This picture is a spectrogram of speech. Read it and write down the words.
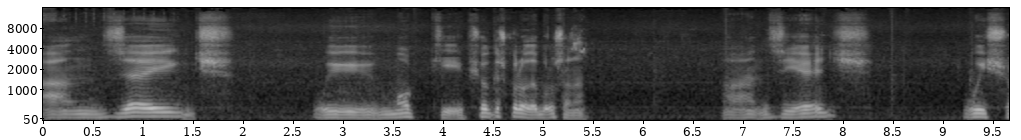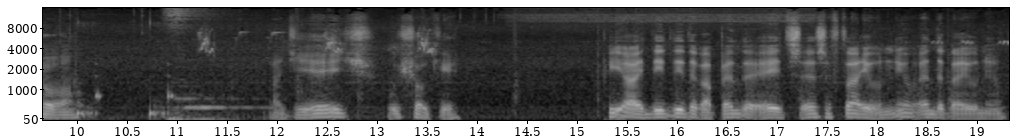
Unjage Wimoki Πιο δύσκολο δεν μπορούσα να Unjage Wisho Unjage Wishoki PIDD 15 HS 7 Ιουνίου 11 Ιουνίου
